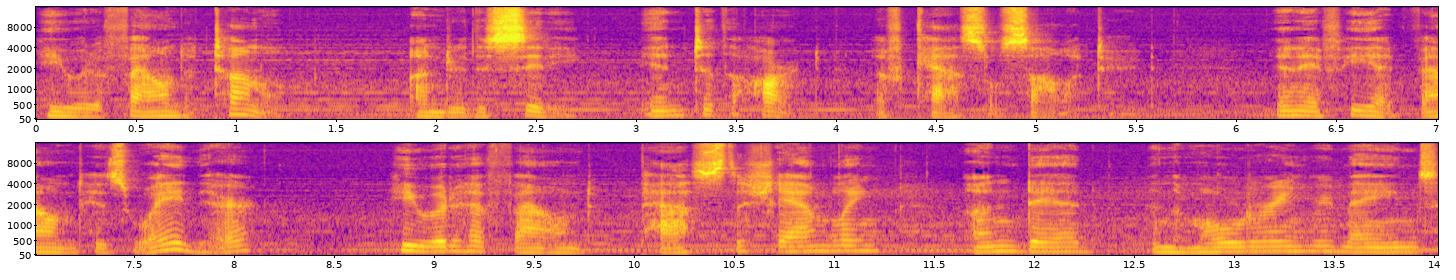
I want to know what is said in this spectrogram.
he would have found a tunnel under the city into the heart of Castle Solitude. And if he had found his way there, he would have found past the shambling, undead, and the moldering remains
